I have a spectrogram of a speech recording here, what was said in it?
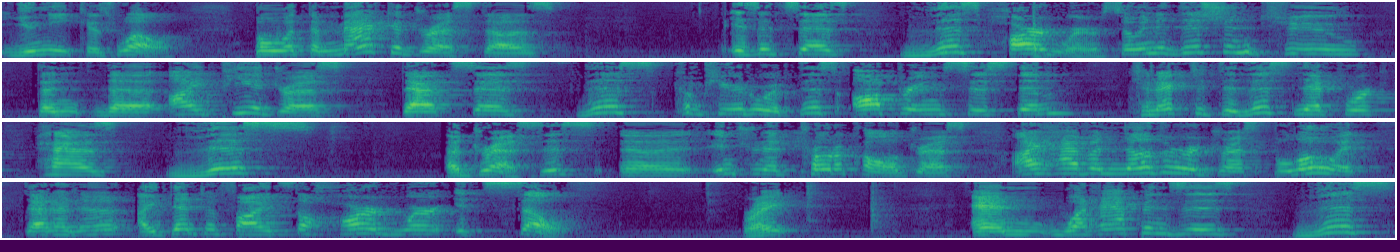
unique as well. But what the MAC address does is it says this hardware. So in addition to the, the IP address that says this computer with this operating system connected to this network has this address, this uh, Internet Protocol address, I have another address below it that identifies the hardware itself, right? And what happens is this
